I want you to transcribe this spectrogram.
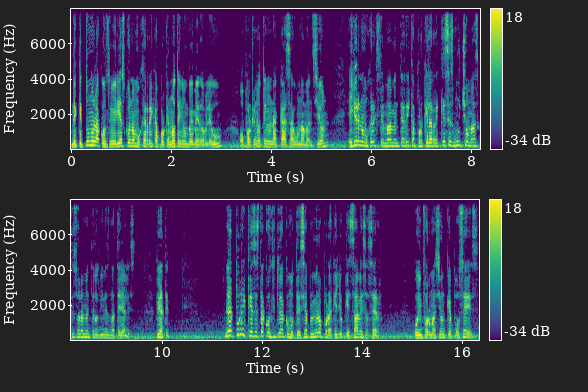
de que tú no la conceberías con una mujer rica porque no tenía un BMW o porque no tenía una casa o una mansión. Ella era una mujer extremadamente rica porque la riqueza es mucho más que solamente los bienes materiales. Fíjate, la, tu riqueza está constituida, como te decía, primero por aquello que sabes hacer o información que posees.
